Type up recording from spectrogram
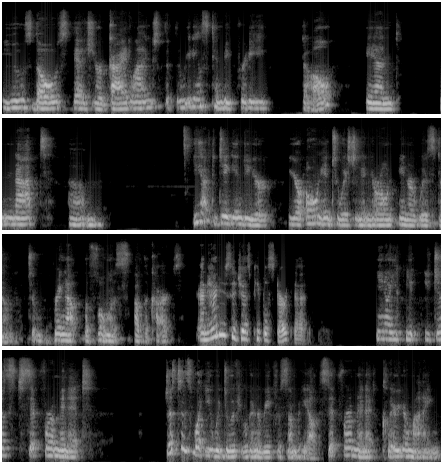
use those as your guidelines, that the readings can be pretty dull and not um, you have to dig into your your own intuition and your own inner wisdom to bring out the fullness of the cards and how do you suggest people start that you know you, you, you just sit for a minute just as what you would do if you were going to read for somebody else sit for a minute clear your mind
